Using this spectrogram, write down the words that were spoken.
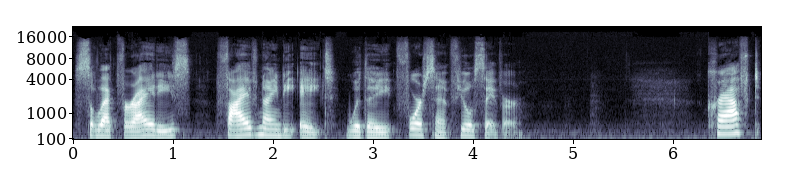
select varieties, $5.98 with a 4 cent fuel saver. Kraft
